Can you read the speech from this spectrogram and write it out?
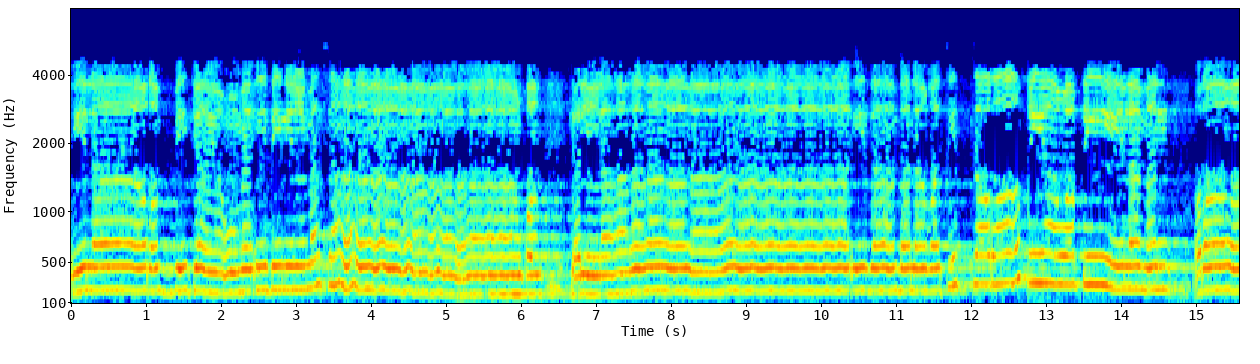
إلى ربك يومئذ المساق. كلا إذا بلغت التراقي وقيل من راق.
